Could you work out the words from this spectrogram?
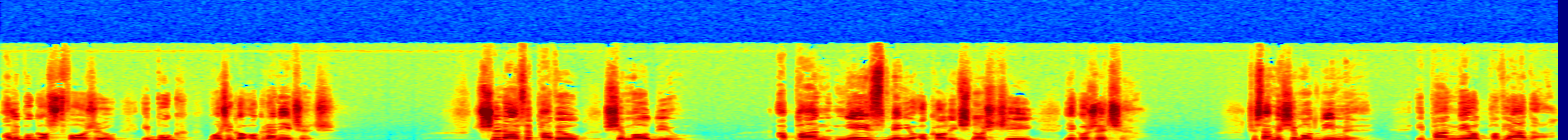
Ale Bóg go stworzył i Bóg może go ograniczyć. Trzy razy Paweł się modlił, a Pan nie zmienił okoliczności jego życia. Czasami się modlimy i Pan nie odpowiada.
